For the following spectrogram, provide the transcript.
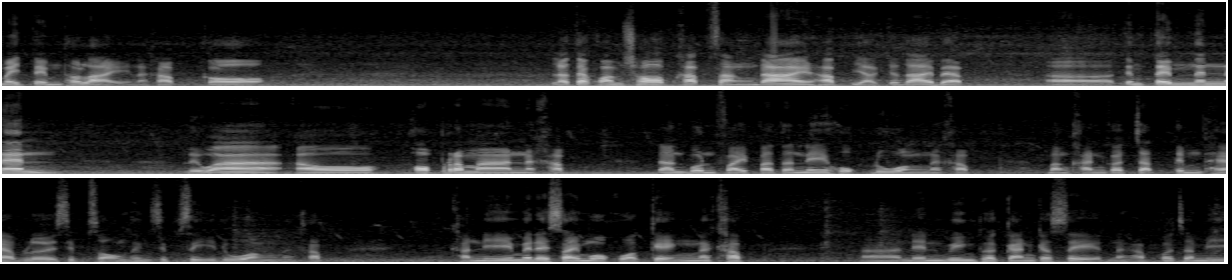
ไม่เต็มเท่าไหร่นะครับ ก็ แล้วแต่ความชอบครับสั่งได้ครับ อยากจะได้แบบเต็มๆแน่น ๆ หรือว่าเอาพอประมาณนะครับ ด้านบนไฟปาตาเน่ 6 ดวงนะครับ บางคันก็จัดเต็มแถบเลย 12-14 ดวงนะครับ คันนี้ไม่ได้ใส่หมวกหัวเก๋งนะครับเน้นวิ่งเพื่อการเกษตรนะครับ ก็จะมี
